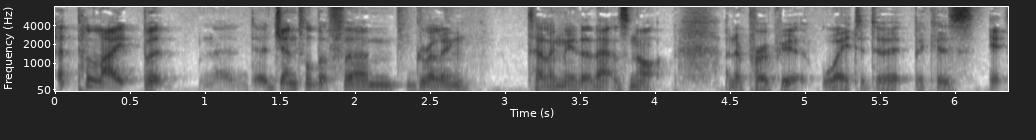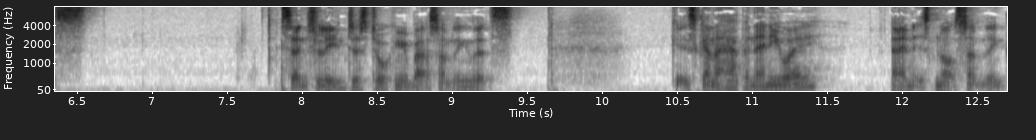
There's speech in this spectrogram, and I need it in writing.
a polite but a gentle but firm grilling telling me that that's not an appropriate way to do it because it's essentially just talking about something that's it's going to happen anyway and it's not something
